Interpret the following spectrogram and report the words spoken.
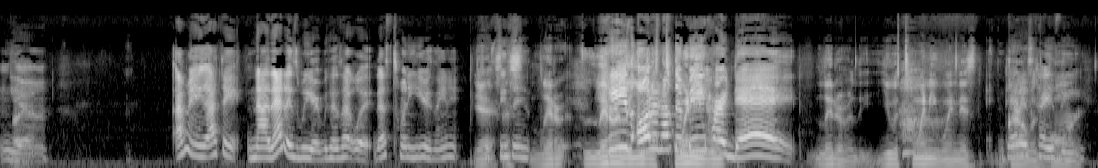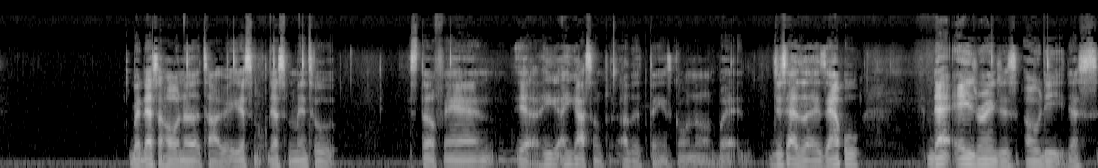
Yeah. I mean, I think now that is weird because that what that's twenty years, ain't it? yes liter- literally He's old enough to be when- her dad. literally you was 20 when this girl was crazy. born but that's a whole nother topic that's that's mental stuff and yeah he he got some other things going on but just as an example that age range is od that's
